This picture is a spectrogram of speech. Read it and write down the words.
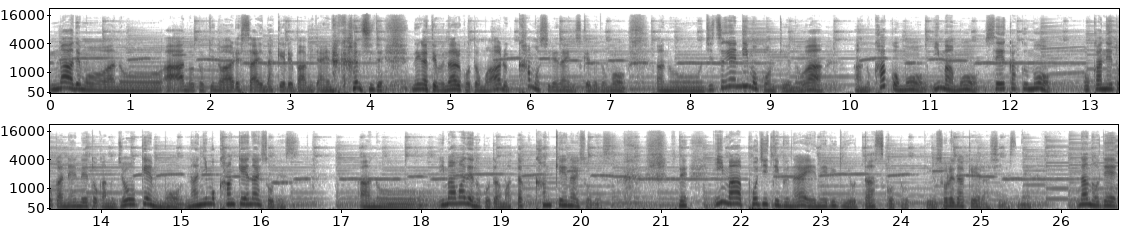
まあでもあのああの時のあれさえなければみたいな感じでネガティブになることもあるかもしれないんですけれどもあの実現リモコンっていうのはあの過去も今も性格もお金とか年齢とかの条件も何も関係ないそうです。あの今までのことは全く関係ないそうです。で今ポジティブなエネルギーを出すことっていうそれだけらしいですねなので、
